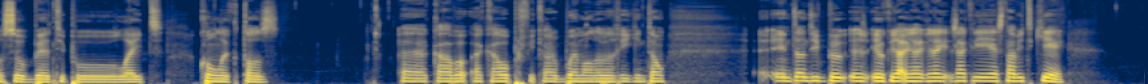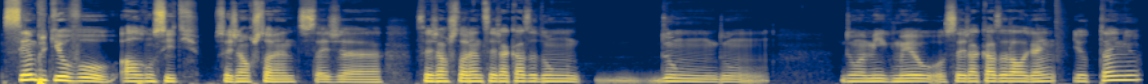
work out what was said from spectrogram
ou se eu beber tipo leite com lactose, acaba, acaba por ficar bem mal da barriga, então então tipo, eu já, já, já criei este hábito que é sempre que eu vou a algum sítio, seja um restaurante, seja, seja um restaurante, seja a casa de um, de um, de um, de um amigo meu, ou seja a casa de alguém, eu tenho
